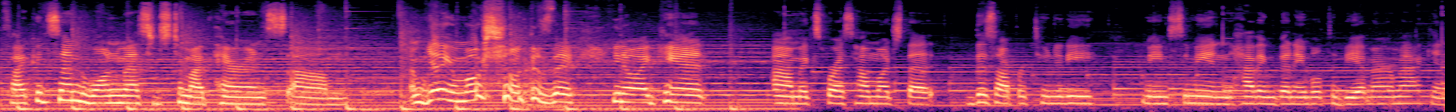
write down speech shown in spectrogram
If I could send one message to my parents, um, I'm getting emotional because they, you know, I can't um, express how much that this opportunity means to me and having been able to be at Merrimack and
